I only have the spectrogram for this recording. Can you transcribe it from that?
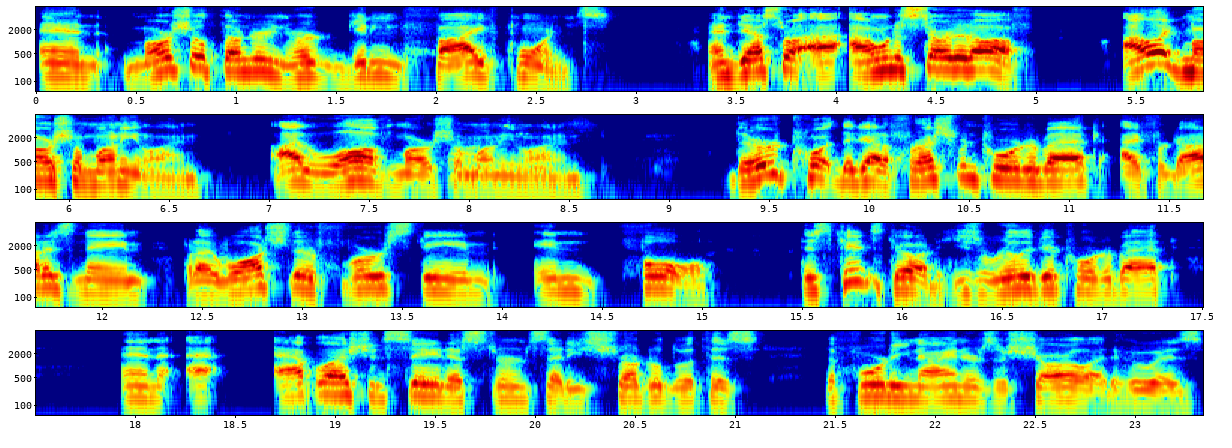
and Marshall Thundering Herd getting five points. And guess what? I, I want to start it off. I like Marshall money line. I love Marshall Oh, money line. They're they got a freshman quarterback. I forgot his name, but I watched their first game in full. This kid's good. He's a really good quarterback. And A- Appalachian State, as Stern said, he struggled with this the 49ers of Charlotte, who is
